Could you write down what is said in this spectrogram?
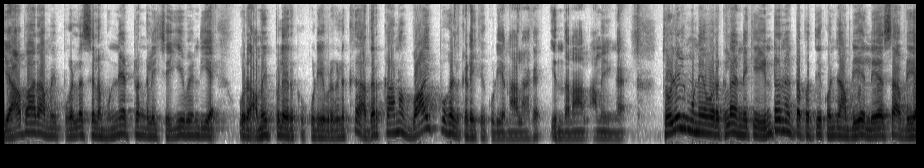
வியாபார அமைப்புகளில் சில முன்னேற்றங்களை செய்ய வேண்டிய ஒரு அமைப்பில் இருக்கக்கூடியவர்களுக்கு அதற்கான வாய்ப்புகள் கிடைக்கக்கூடிய நாளாக இந்த நாள் அமையுங்க. தொழில் முனைவோருக்கெல்லாம் இன்றைக்கி இன்டர்நெட்டை பற்றி கொஞ்சம் அப்படியே லேசாக அப்படியே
